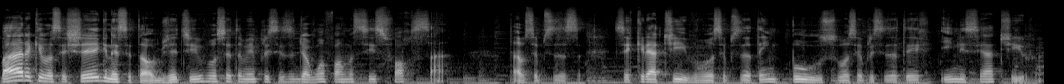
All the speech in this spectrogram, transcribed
Para que você chegue nesse tal objetivo, você também precisa de alguma forma se esforçar. Tá? Você precisa ser criativo, você precisa ter impulso, você precisa ter iniciativa.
